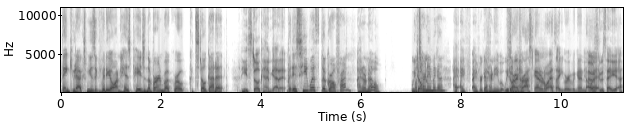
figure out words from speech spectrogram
Thank You Next music video on his page in the burn book, wrote, could still get it. He still can get it. But is he with the girlfriend? I don't know. We What's don't her name again? I, I I forget her name, but we Sorry don't have, for asking. I don't know. I thought you were even going to know I was going to say, yeah.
